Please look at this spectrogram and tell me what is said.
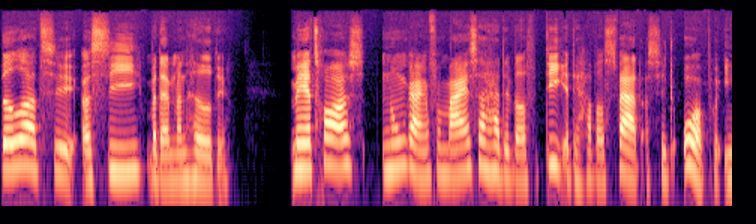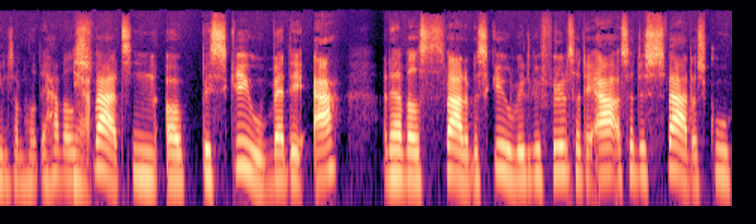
bedre til at sige, hvordan man havde det. Men jeg tror også, nogle gange for mig, så har det været fordi, at det har været svært at sætte ord på ensomhed. Det har været ja. svært sådan at beskrive, hvad det er. Og det har været svært at beskrive, hvilke følelser det er. Og så er det svært at skulle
